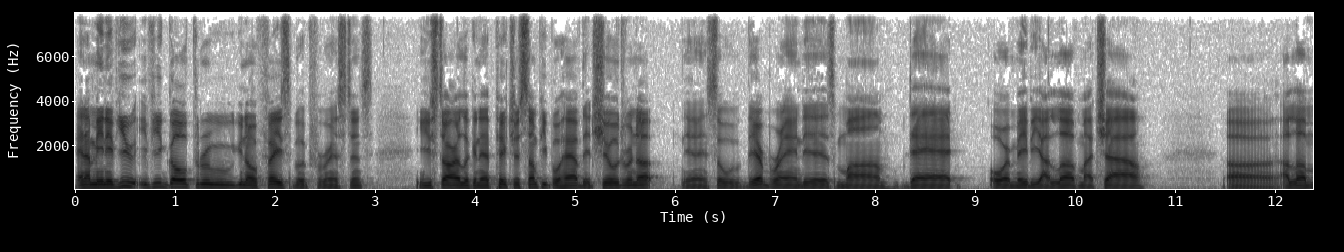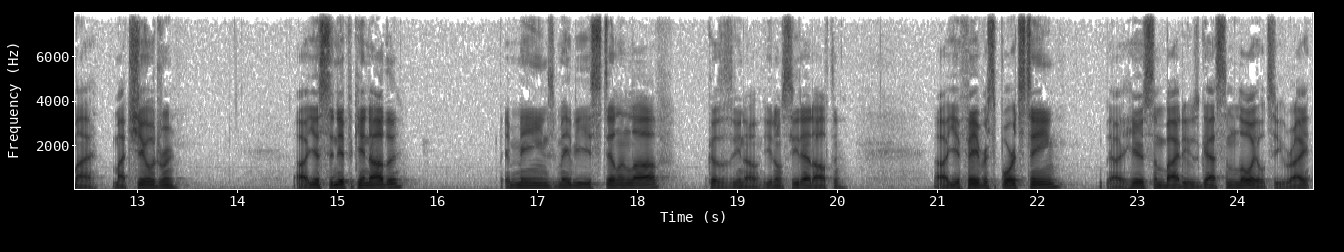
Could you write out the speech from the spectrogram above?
And I mean, if you if you go through, you know, Facebook, for instance, you start looking at pictures, some people have their children up, and so their brand is mom, dad, or maybe I love my child, uh, I love my, my children. Uh, your significant other, it means maybe you're still in love, because, you know, you don't see that often. Uh, your favorite sports team, uh, here's somebody who's got some loyalty, right?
